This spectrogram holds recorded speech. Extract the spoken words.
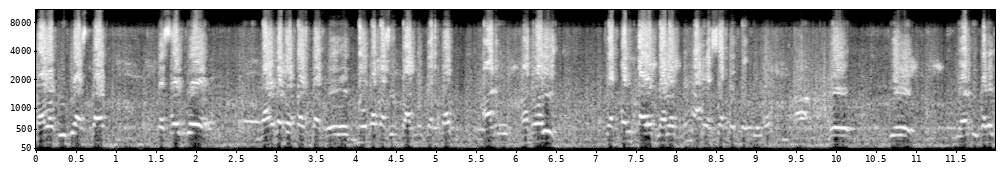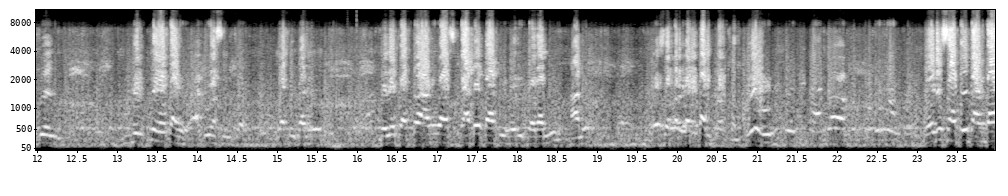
भावपूजे असतात तसेच गायकाटोप असतात. हे एक महिन्यापासून पाळणी करतात आणि अनवाळी चप्पल पायात घालत नाही आणि अशा पद्धतीने हे जे या ठिकाणी जे नृत्य होत आहे आदिवासींचं या ठिकाणी केले जातं आणि आज काटे पाठी होळी करावी आणि अशा प्रकारे कार्यक्रम संपले होळीसाठी दांडा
